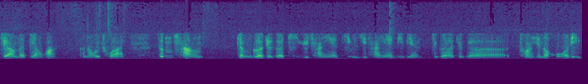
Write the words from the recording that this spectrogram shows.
这样的变化可能会出来。增强整个这个体育产业、竞技产业里边这个这个创新的活力，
